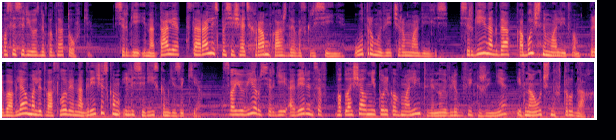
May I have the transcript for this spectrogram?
после серьезной подготовки. Сергей и Наталья старались посещать храм каждое воскресенье. Утром и вечером молились. Сергей иногда к обычным молитвам прибавлял молитвословие на греческом или сирийском языке. Свою веру Сергей Аверинцев воплощал не только в молитве, но и в любви к жене и в научных трудах.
